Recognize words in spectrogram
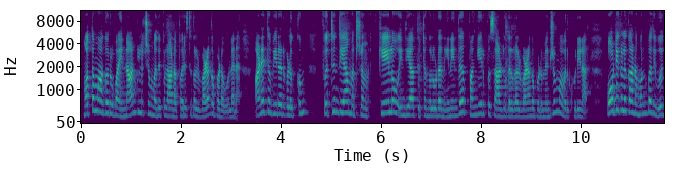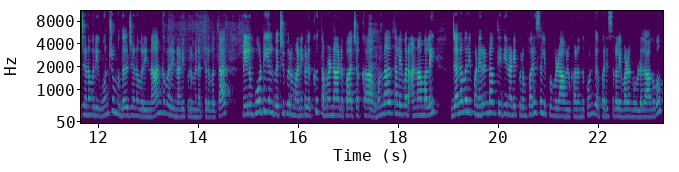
மொத்தமாக ரூபாய் நான்கு லட்சம் மதிப்பிலான பரிசுகள் வழங்கப்பட உள்ளன. அனைத்து வீரர்களுக்கும் ஃபிட் இந்தியா மற்றும் கேலோ இந்தியா திட்டங்களுடன் இணைந்து பங்கேற்பு சான்றிதழ்கள் வழங்கப்படும் என்றும் அவர் கூறினார். போட்டிகளுக்கான முன்பதிவு ஜனவரி ஒன்று முதல் ஜனவரி நான்கு வரை நடைபெறும் என தெரிவித்தார். மேலும் போட்டியில் வெற்றி பெறும் அணிகளுக்கு தமிழ்நாடு பாஜக முன்னாள் தலைவர் அண்ணாமலை ஜனவரி பனிரெண்டாம் தேதி நடைபெறும் பரிசளிப்பு விழாவில் கலந்து கொண்டு பரிசுகளை வழங்க உள்ளதாகவும்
